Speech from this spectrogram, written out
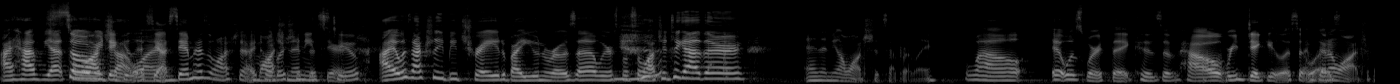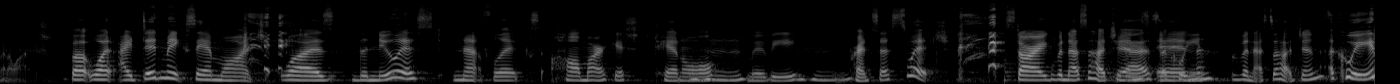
I have yet to so watch ridiculous. that one. Yeah, Sam hasn't watched it. i I'm told her she needs to. I was actually betrayed by you and Rosa. We were supposed to watch it together, and then y'all watched it separately. Well, it was worth it because of how ridiculous it I'm was. gonna watch. I'm gonna watch. But what I did make Sam watch was the newest Netflix Hallmarkish channel Mm-hmm. movie, Princess Switch, starring Vanessa Hutchins. Yes, a queen. Vanessa Hutchins. A queen.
